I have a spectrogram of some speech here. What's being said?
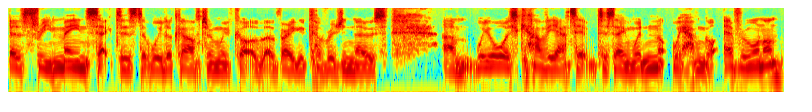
are the, three main sectors that we look after, and we've got a, a very good coverage in those. Um, we always caveat it to saying we're not, we haven't got everyone on,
